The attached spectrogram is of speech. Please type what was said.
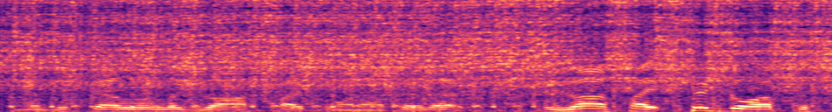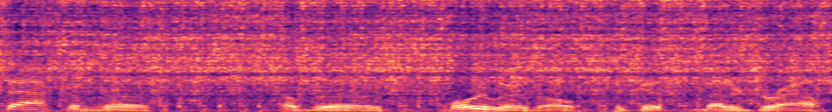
I just got a little exhaust pipe going out there. That exhaust pipe should go up the stack of the of the boiler though to get better draft.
